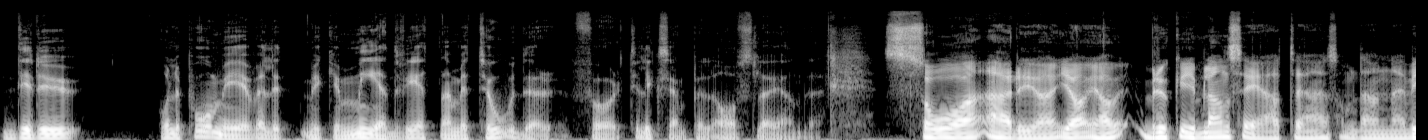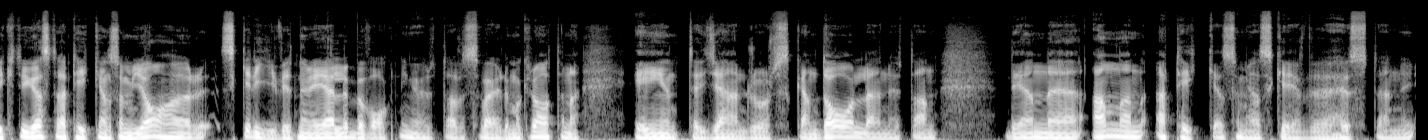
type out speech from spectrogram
det du håller på med är väldigt mycket medvetna metoder för till exempel avslöjande. Så är det ju. Jag, jag brukar ibland säga att det är som den viktigaste artikeln som jag har skrivit när det gäller bevakning av Sverigedemokraterna är inte järnrörsskandalen, utan det är en eh, annan artikel som jag skrev eh, hösten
